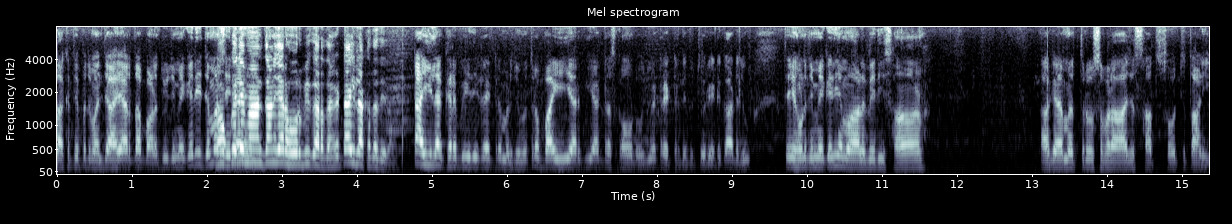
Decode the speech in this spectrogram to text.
ਲੱਖ ਤੇ 55000 ਦਾ ਬਣ ਜੂ ਜਿਵੇਂ ਕਹਿੰਦੀ ਜਮਾ ਮੌਕੇ ਤੇ ਮਾਨਤਾਨ ਯਾਰ ਹੋਰ ਵੀ ਕਰ ਦਾਂਗੇ 2.5 ਲੱਖ ਦਾ ਦੇ ਦਾਂਗੇ। 2.5 ਲੱਖ ਰੁਪਏ ਦੀ ਟਰੈਕਟਰ ਮਿਲ ਜੂ ਮਿੱਤਰੋ 22000 ਰੁਪਿਆ ਡਿਸਕਾਊਂਟ ਹੋ ਜੂ ਇਹ ਟਰੈਕਟਰ ਦੇ ਵਿੱਚੋਂ ਰੇਟ ਘਟ ਜੂ। ਤੇ ਹੁਣ ਜਿਵੇਂ ਕਹਦੀ ਮਾਲਵੇ ਦੀ ਸਾਨ ਆ ਗਿਆ ਮਿੱਤਰੋ ਸਵਰਾਜ 744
